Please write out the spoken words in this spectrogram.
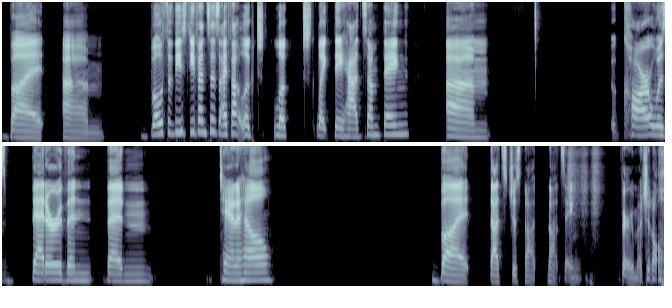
But um both of these defenses I thought looked looked like they had something. Um Carr was better than than Tannehill. But that's just not not saying very much at all.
